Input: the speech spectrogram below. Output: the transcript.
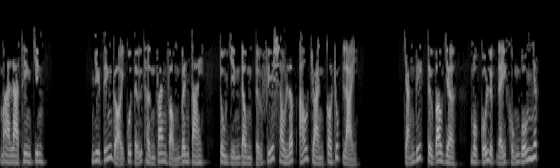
Mà là thiên chinh. Như tiếng gọi của tử thần vang vọng bên tai, tù diệm đồng tử phía sau lớp áo choàng co rút lại. Chẳng biết từ bao giờ, một cổ lực đẩy khủng bố nhất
